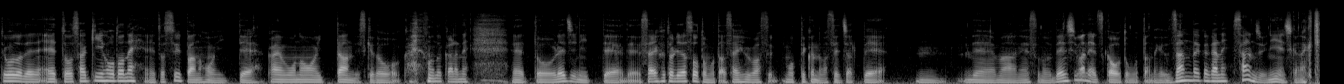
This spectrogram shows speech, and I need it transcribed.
ということでね、えっ、ー、と、先ほどね、えっ、ー、と、スーパーの方に行って買い物を行ったんですけど、買い物からね、えっ、ー、と、レジに行って、で、財布取り出そうと思ったら財布忘持ってくるの忘れちゃって、うん。で、まあね、その電子マネー使おうと思ったんだけど、残高がね、32円しかなくて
